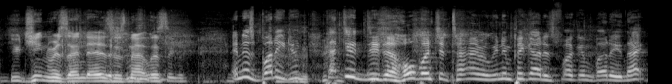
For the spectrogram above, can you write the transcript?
Eugene Resendez is not listening. And his buddy, dude, that dude did a whole bunch of time, and we didn't pick out his fucking buddy. That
